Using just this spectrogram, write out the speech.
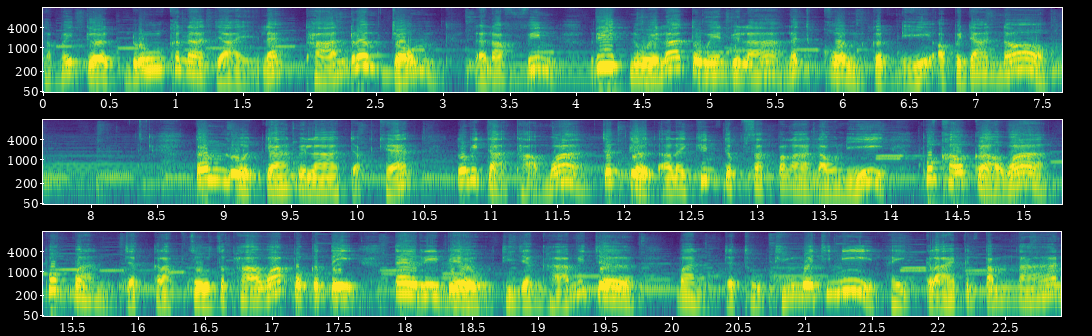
ทำให้เกิดรูขนาดใหญ่และฐานเริ่มจม และรัฟฟินเรียกหน่วยลาดตระเวนเวลาและทุกคนก็หนีออกไปด้านนอก ตำรวจการเวลาจับแคทโนบิตะถามว่าจะเกิดอะไรขึ้นกับสัตว์ประหลาดเหล่านี้ พวกเขากล่าวว่าพวกมันจะกลับสู่สภาวะปกติ แต่รีเบลที่ยังหาไม่เจอ มันจะถูกทิ้งไว้ที่นี่ให้กลายเป็นตำนาน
